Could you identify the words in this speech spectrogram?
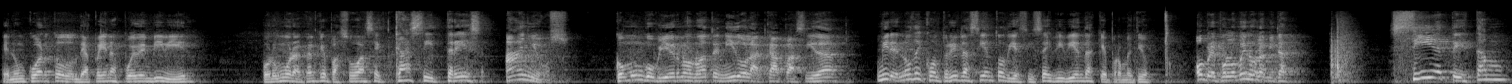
en un cuarto donde apenas pueden vivir por un huracán que pasó hace casi tres años. Como un gobierno no ha tenido la capacidad, mire, no de construir las 116 viviendas que prometió. Hombre, por lo menos la mitad. Siete están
